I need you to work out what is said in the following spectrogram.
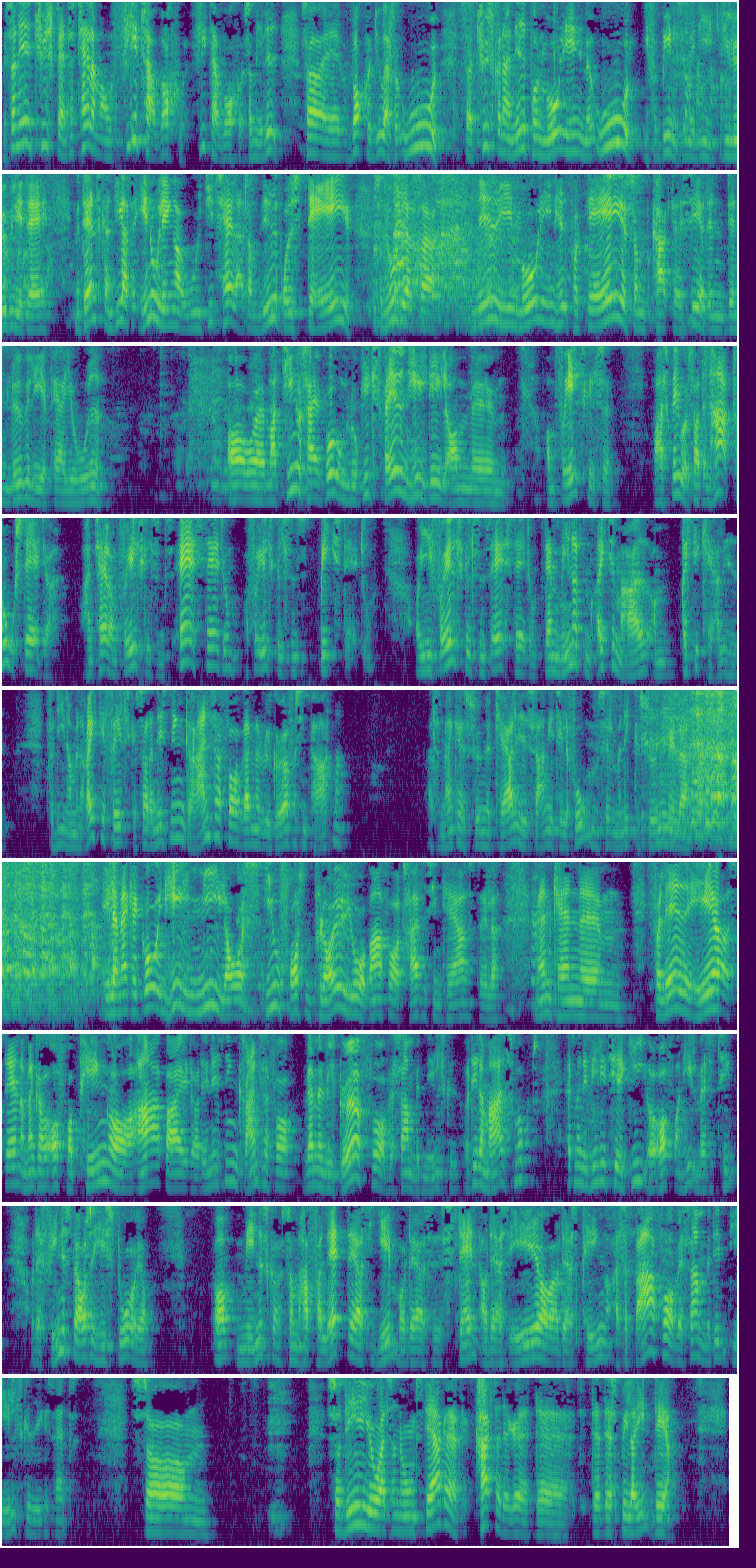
Men så nede i Tyskland, så taler man om Flitterwoche, Flitterwoche, som I ved, så øh, Woche, det er jo altså uge, så tyskerne er nede på en målighed med uge i forbindelse med de, de lykkelige dage. Men danskerne, de er altså endnu længere ude, de taler altså om hvedebrødsdage, så nu er vi altså nede i en måleenhed på dage, som karakteriserer den, den lykkelige periode. Og øh, Martinus har i bogen Logik skrevet en hel del om, øh, om forelskelse, og han skriver så, at den har to stadier. Og han taler om forelskelsens A-stadium og forelskelsens B-stadium. Og i forelskelsens A-stadium, der minder den rigtig meget om rigtig kærlighed. Fordi når man er rigtig forelsket, så er der næsten ingen grænser for, hvad man vil gøre for sin partner. Altså man kan synge kærlighedssange i telefonen, selvom man ikke kan synge, eller, eller man kan gå en hel mil over stivfrossen pløjejord bare for at træffe sin kæreste, eller man kan øh, forlade ære og stand, og man kan ofre penge og arbejde, og det er næsten ingen grænser for, hvad man vil gøre for at være sammen med den elskede. Og det er da meget smukt, at man er villig til at give og ofre en hel masse ting. Og der findes der også historier om mennesker, som har forladt deres hjem og deres stand og deres ære og deres penge, altså bare for at være sammen med den, de elskede, ikke sandt? Så, øhm, så det er jo altså nogle stærke kræfter, der, der, der, der spiller ind der.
